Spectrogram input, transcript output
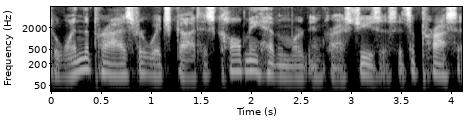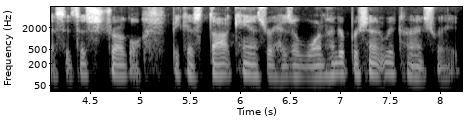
to win the prize for which God has called me heavenward in Christ Jesus. It's a process, it's a struggle because thought cancer has a 100% recurrence rate.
